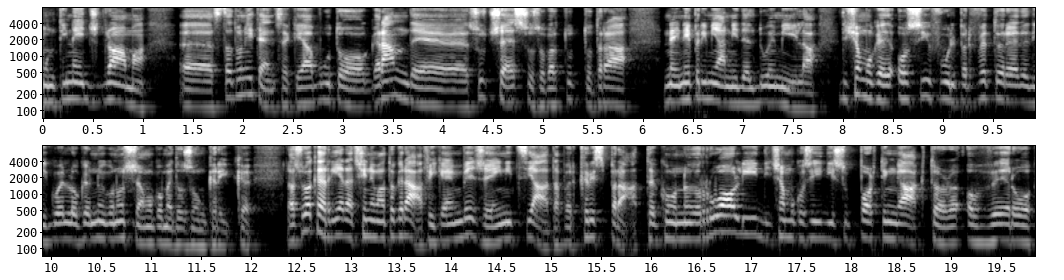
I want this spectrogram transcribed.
un teenage drama eh, statunitense che ha avuto grande successo soprattutto tra, nei, nei, primi anni del 2000. Diciamo che Ossi fu il perfetto erede di quello che noi conosciamo come Dawson Creek. La sua carriera cinematografica invece è iniziata per Chris Pratt con ruoli diciamo così di supporting actor, ovvero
